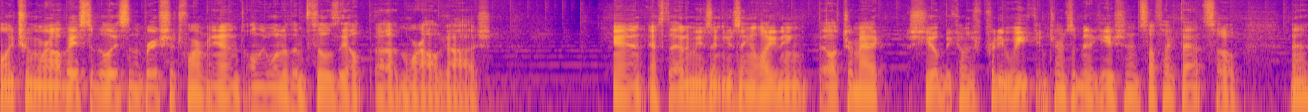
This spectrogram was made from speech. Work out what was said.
only two morale based abilities in the brave shift form, and only one of them fills the uh, morale gauge. And if the enemy isn't using lightning, the electromagnetic shield becomes pretty weak in terms of mitigation and stuff like that. So, eh.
